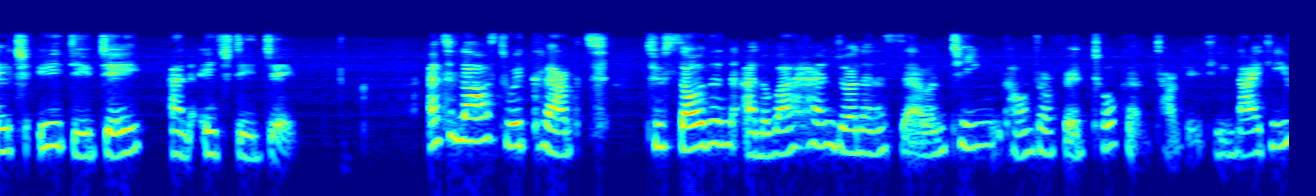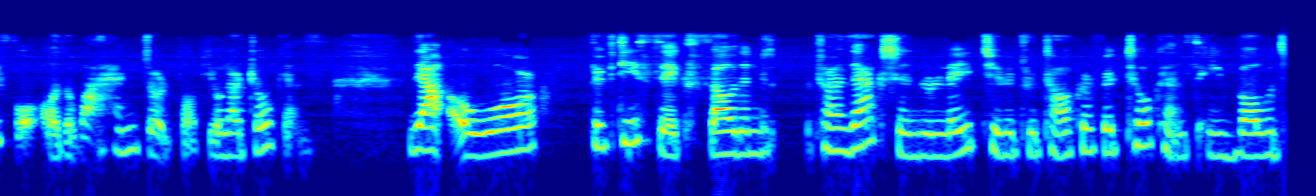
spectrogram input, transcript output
HEDJ and HDJ. At last we collect 2,117 counterfeit tokens targeting 94 of the 100 popular tokens. There are over 56,000 transactions related to counterfeit tokens involved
